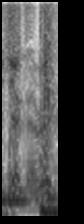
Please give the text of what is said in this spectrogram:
Jagara,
